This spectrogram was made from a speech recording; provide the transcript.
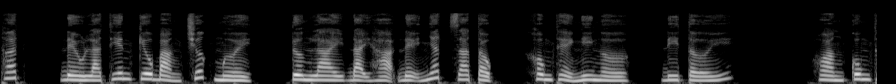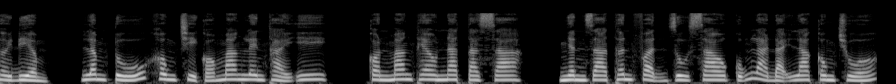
thất, đều là thiên kiêu bảng trước 10, tương lai đại hạ đệ nhất gia tộc, không thể nghi ngờ, đi tới. Hoàng cung thời điểm, Lâm Tú không chỉ có mang lên thải y, còn mang theo Natasha, nhân ra thân phận dù sao cũng là đại la công chúa,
